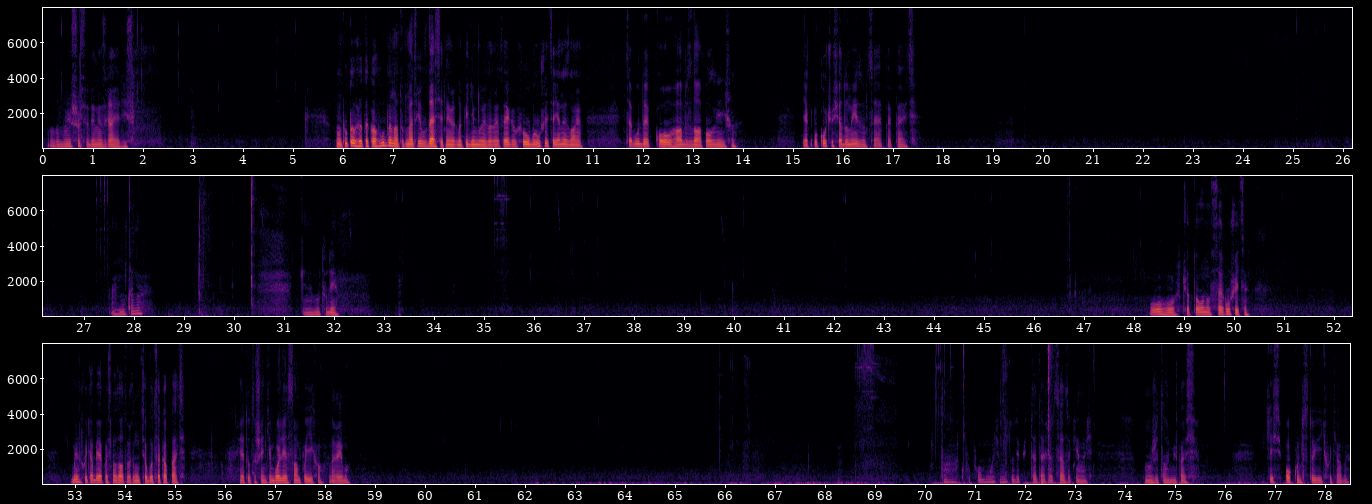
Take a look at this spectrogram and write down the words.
Ну, Думаю, що сюди не зря я ліз. Ну тут вже така глибина, тут метрів 10, мабуть, піді мною зараз. Це якщо обрушиться, я не знаю. Це буде ковгабзда повніша. Як покочуся донизу, це пепець. А ну-ка ну. Кинемо туди. Ого, що то воно все рушиться. Блін, хоча б якось назад вернуться, бо це капець. Я тут ще тим більше сам поїхав на рибу. Так, попробувати воно туди під те деревце закинуть. Може там якась якийсь окунь стоїть хоча б.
